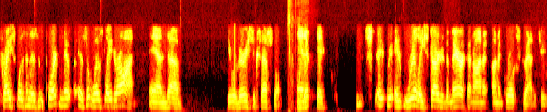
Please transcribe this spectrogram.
price wasn't as important as it was later on, and uh, they were very successful. And it, it it really started American on a on a growth strategy.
